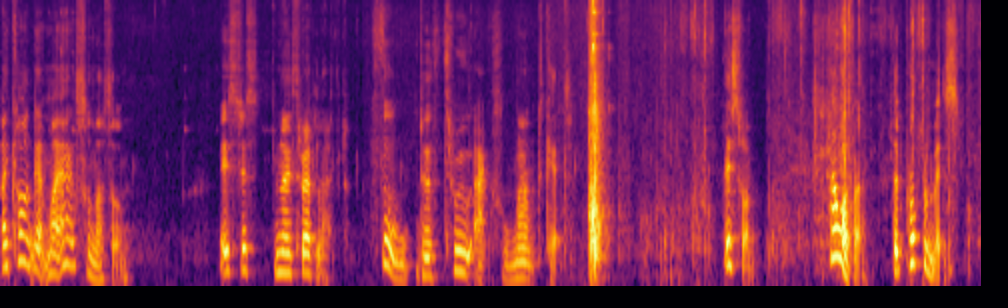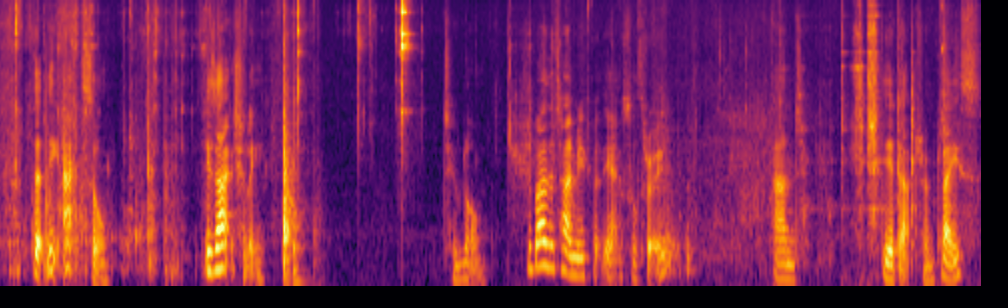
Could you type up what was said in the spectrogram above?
I can't get my axle nut on. It's just no thread left. Thule do a through axle mount kit. This one However, the problem is that the axle is actually too long. So by the time you put the axle through and the adapter in place,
